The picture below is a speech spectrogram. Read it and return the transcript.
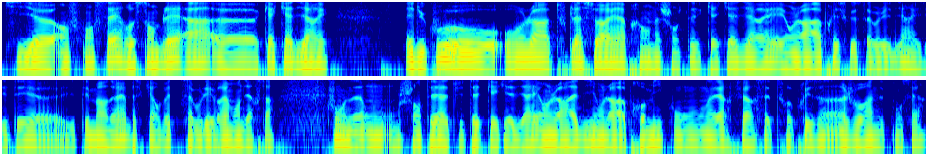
qui euh, en français ressemblait à Caca Diarrhée. Et du coup, on, leur toute la soirée après, on a chanté caca diarrhée et on leur a appris ce que ça voulait dire. ils étaient, euh, étaient morts de rire parce qu'en fait, ça voulait vraiment dire ça. Du coup, on, chantait à tue-tête caca diarrhée. On leur a dit, on leur a promis qu'on allait refaire cette reprise un, jour à notre concert.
